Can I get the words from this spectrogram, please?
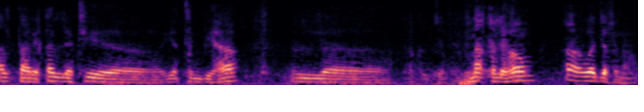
الطريقة التي يتم بها نقلهم ودفنهم.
